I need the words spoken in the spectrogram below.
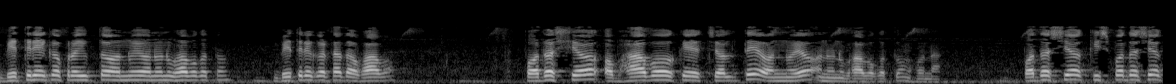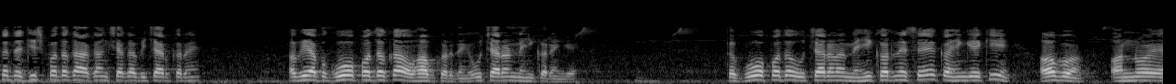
व्यतिरेक प्रयुक्त अन्वय अनुभावगत व्यतिरेक अर्थात अभाव। पदस्य अभाव के चलते अन्वय अनुभावकत्व होना। पदस्य, किस पदस्य? कहते जिस पद का आकांक्षा का विचार करें। अभी आप गो पद का अभाव कर देंगे, उच्चारण नहीं करेंगे। तो गो पद उच्चारण नहीं करने से कहेंगे कि अब अन्वय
